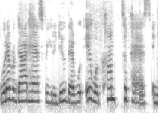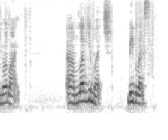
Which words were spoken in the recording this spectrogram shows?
whatever God has for you to do, that it will come to pass in your life. Um, love you much. Be blessed.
